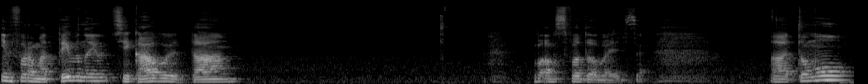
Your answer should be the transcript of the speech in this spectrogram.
інформативною, цікавою та вам сподобається. Тому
